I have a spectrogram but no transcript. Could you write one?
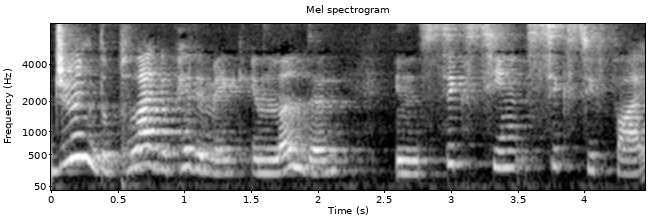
During the plague epidemic in London in 1665,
